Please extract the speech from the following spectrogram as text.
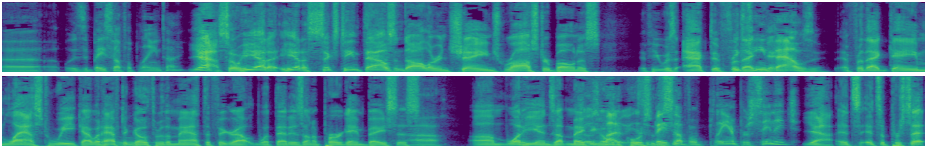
Uh, is it based off of playing time? Yeah, so he had a he had a sixteen thousand dollar and change roster bonus if he was active for that Sixteen game thousand. for that game last week. I would have to go through the math to figure out what that is on a per game basis. Ah. Um, what he ends up making So over the course of the based off of playing percentage. yeah, it's it's a percent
